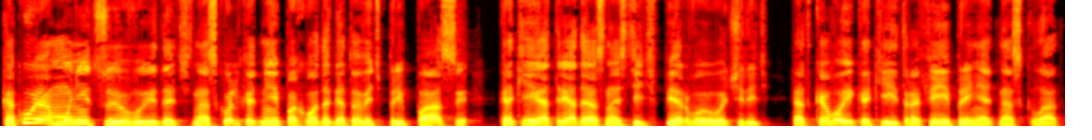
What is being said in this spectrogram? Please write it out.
Какую амуницию выдать, на сколько дней похода готовить припасы, какие отряды оснастить в первую очередь, от кого и какие трофеи принять на склад.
